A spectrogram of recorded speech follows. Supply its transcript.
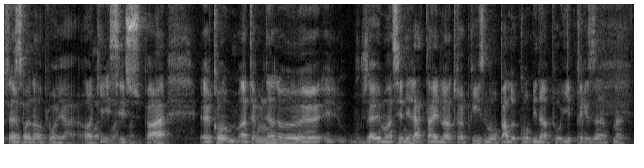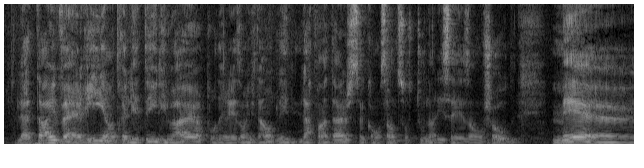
C'est un bon employeur. OK, c'est super. Euh, en terminant, là, euh, vous avez mentionné la taille de l'entreprise, mais on parle de combien d'employés présentement? La taille varie entre l'été et l'hiver pour des raisons évidentes. L'arpentage se concentre surtout dans les saisons chaudes. Mais euh,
